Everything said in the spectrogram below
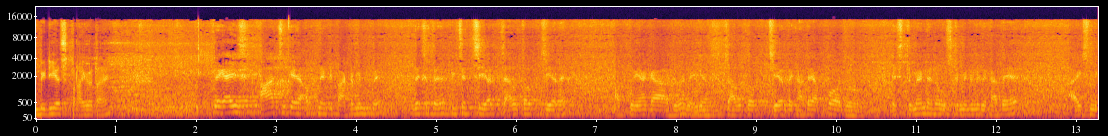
B D S पढ़ाई होता है। तो गाइस आ चुके हैं अपने डिपार्टमेंट में देख सकते हैं पीछे चेयर चारों तरफ़ चेयर है। आपको यहाँ का जो है ना यहाँ चारों तरफ़ चेयर दिखाते हैं आपको और जो इंस्ट्रूमेंट है ना इंस्ट्रूमेंट भी दिखाते हैं। इसमें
